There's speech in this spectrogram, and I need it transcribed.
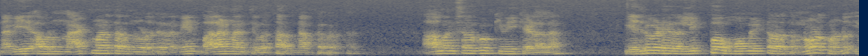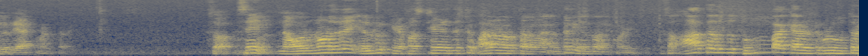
ನಾವೇ ಅವ್ರನ್ನ ಆಕ್ಟ್ ಮಾಡ್ತಾರ ನೋಡಿದ್ರೆ ನಾವೇನು ಬಾಲಣ್ಣ ಗೊತ್ತಾ ಅವ್ರ ಜ್ಞಾಪಕ ಬರ್ತಾರೆ ಆ ಮನುಷ್ಯರಿಗೂ ಕಿವಿ ಕೇಳಲ್ಲ. ಎದುರುಗಡೆ ಇರೋ ಲಿಪ್ಪೋ ಮೂಮೆಂಟ್ ಅವ್ರ ಹತ್ರ ನೋಡ್ಕೊಂಡು ಇವ್ರು ರಿಯಾಕ್ಟ್ ಮಾಡ್ತಾರೆ. ಸೊ ಸೇಮ್ ನಾವು ಅವ್ರು ನೋಡಿದ್ರೆ ಎಲ್ಲರೂ ಫಸ್ಟ್ ಹೇಳಿದಷ್ಟು ಬಾಲಣ್ಣ ನೋಡ್ತಾರ ಅಂತ ಎಲ್ಲರೂ ಅನ್ಕೊಂಡಿದ್ವಿ. ಸೊ ಆ ಥರದ್ದು ತುಂಬಾ ಕ್ಯಾರೆಕ್ಟರ್ಗಳು ಉತ್ತರ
